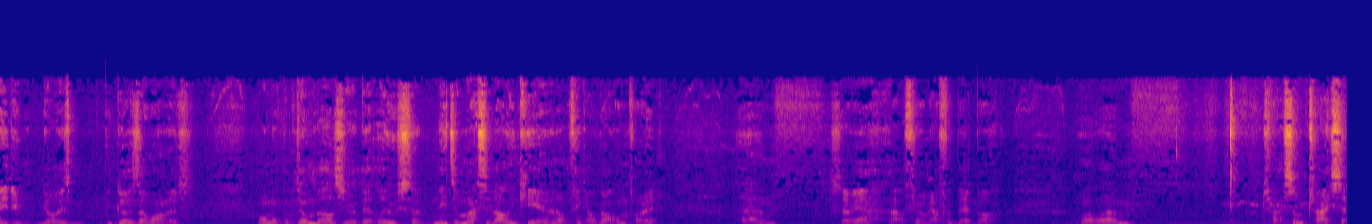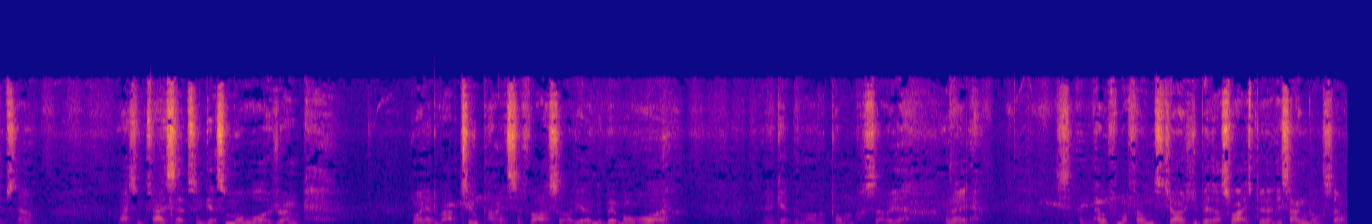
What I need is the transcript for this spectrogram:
They didn't go as good as I wanted. One of the dumbbells are a bit loose, it needs a massive Allen key and I don't think I've got one for it. Um, so yeah, that'll throw me off a bit, but well, um, try some triceps now. Try some triceps and get some more water drank. Only had about two pints so far, so I'll get a bit more water and get a bit more of a pump. So yeah, right. And hopefully my phone's charged a bit, that's why it's been at this angle. So,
